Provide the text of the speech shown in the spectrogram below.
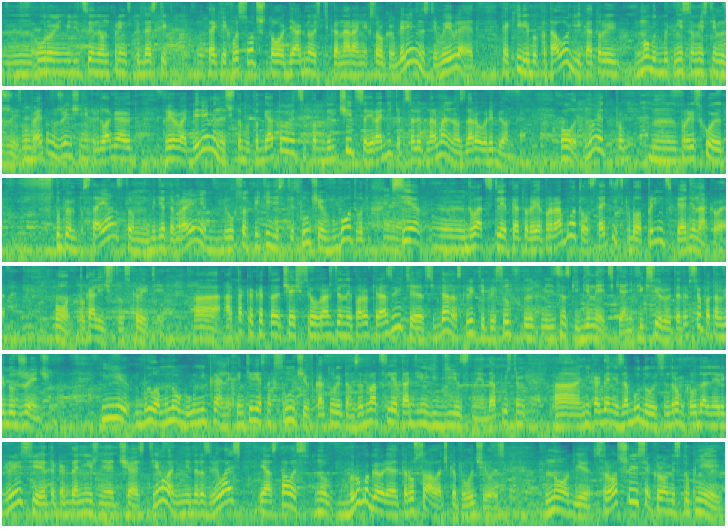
уровень медицины, он, в принципе, достиг таких высот, что диагностика на ранних сроках беременности выявляет какие-либо патологии, которые могут быть несовместимы с жизнью. Поэтому женщине предлагают прервать беременность, чтобы подготовиться, подлечиться и родить абсолютно нормального, здорового ребенка. Вот. Но это происходит с тупым постоянством, где-то в районе 250 случаев в год. Вот все м, 20 лет, которые я проработал, статистика была в принципе одинаковая. Вот, по количеству вскрытий. А, а так как это чаще всего врожденные пороки развития, всегда на вскрытии присутствуют медицинские генетики. Они фиксируют это все, потом ведут женщину. И было много уникальных, интересных случаев, которые там за 20 лет один единственный. Допустим, а, никогда не забуду синдром каудальной регрессии. Это когда нижняя часть тела недоразвилась и осталась, ну, грубо говоря, это русалочка получилась. Ноги сросшиеся, кроме ступней,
